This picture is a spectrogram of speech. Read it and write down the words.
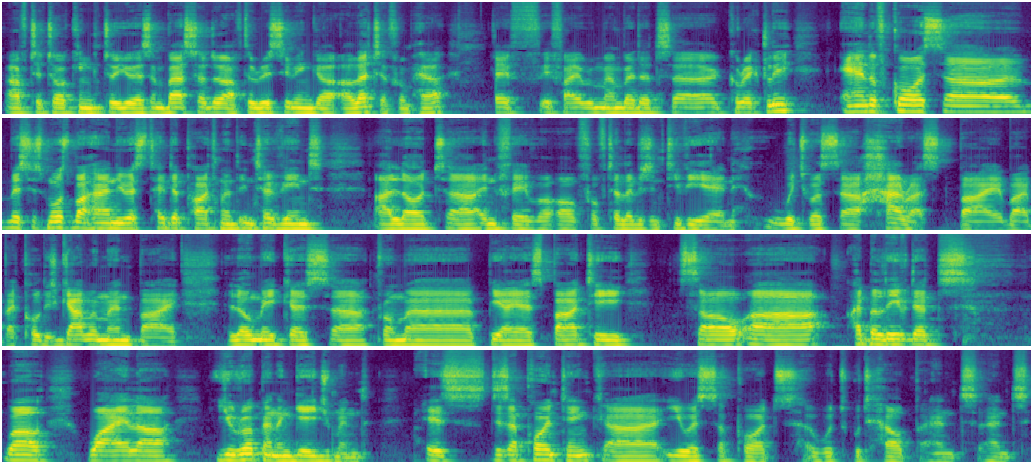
after talking to U.S. ambassador after receiving a, a letter from her, if if I remember that uh, correctly. And of course, uh, Mrs. Mosbacher and U.S. State Department intervened a lot uh, in favor of, of television TVN, which was uh, harassed by, by, by Polish government, by lawmakers uh, from uh, PIS party. So I believe that well, while uh, European engagement is disappointing, uh, US support would, would help, and, and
